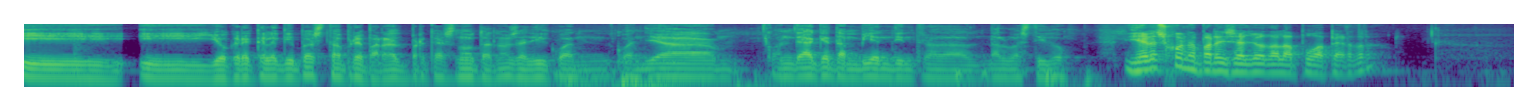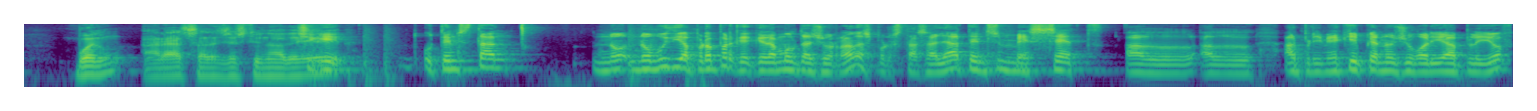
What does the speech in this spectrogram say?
i, i jo crec que l'equip està preparat perquè es nota, no? és a dir, quan, quan, hi, ha, quan hi ha aquest ambient dintre del, del vestidor. I ara és quan apareix allò de la por a perdre? Bueno, ara s'ha de gestionar bé... O sigui, ho tens tan... No, no vull dir a prop perquè queden moltes jornades, però estàs allà, tens més 7 el, el, el primer equip que no jugaria a playoff,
